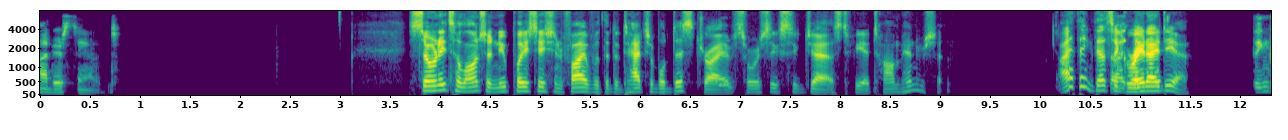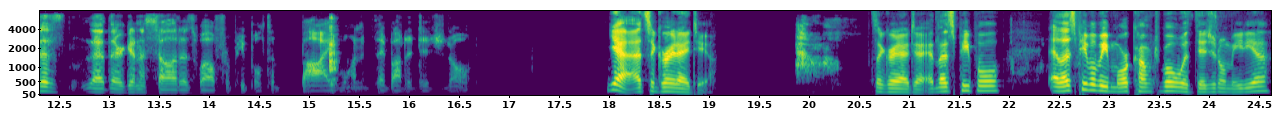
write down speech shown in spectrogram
understand. Sony to launch a new PlayStation 5 with a detachable disc drive, sources suggest via Tom Henderson. I think that's So a I great that's- idea. I think that's, that they're gonna sell it as well for people to buy one if they bought a digital. Yeah, that's a great idea. It's a great idea. It lets people it lets people be more comfortable with digital media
